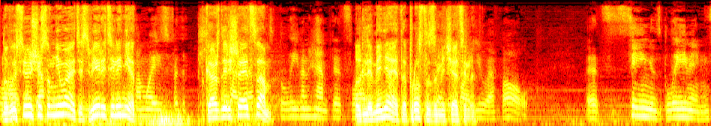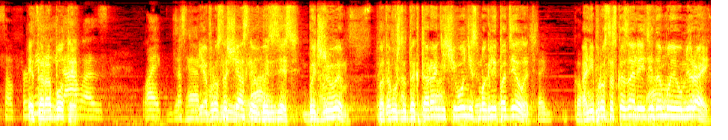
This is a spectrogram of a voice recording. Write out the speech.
Но вы все еще сомневаетесь, верить или нет. Каждый решает сам. Но для меня это просто замечательно. Это работает. Я просто счастлив быть здесь, быть живым, потому что доктора ничего не смогли поделать. Они просто сказали, иди домой и умирай.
